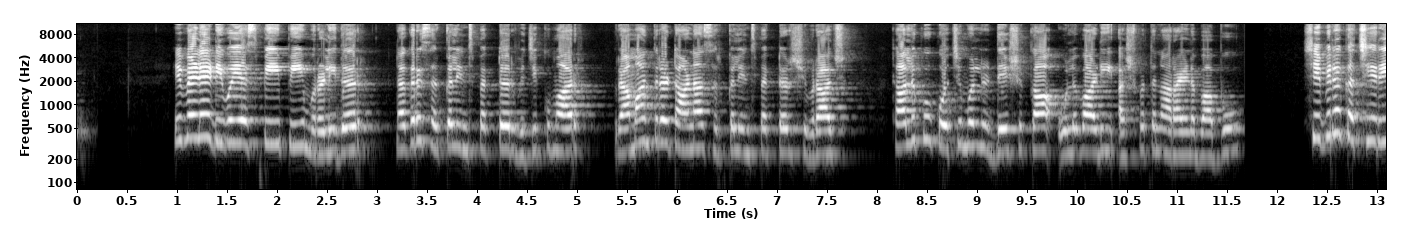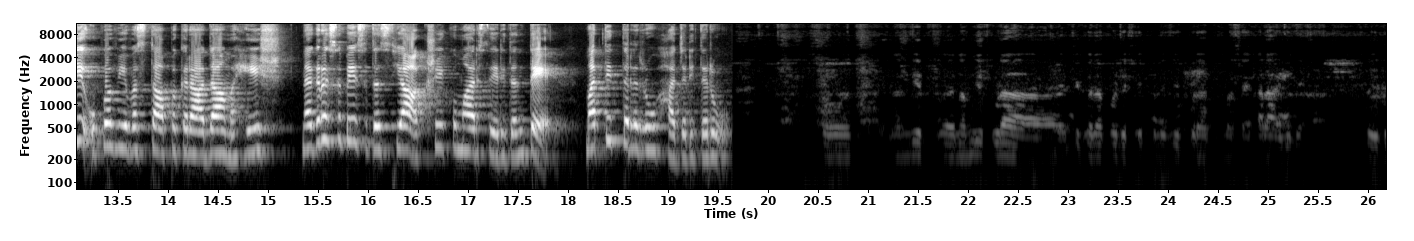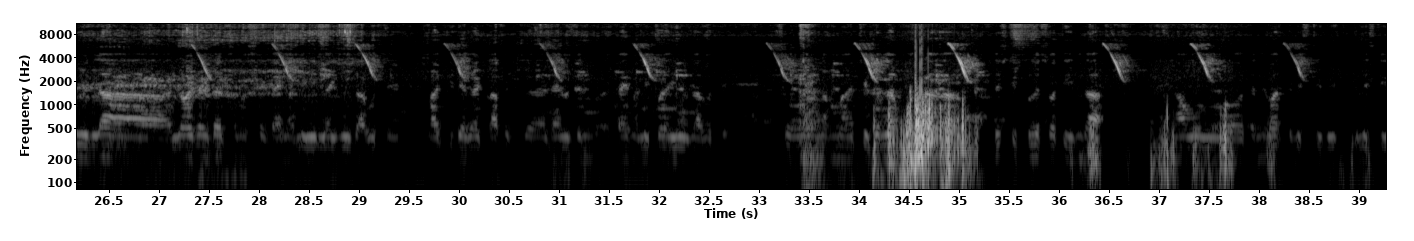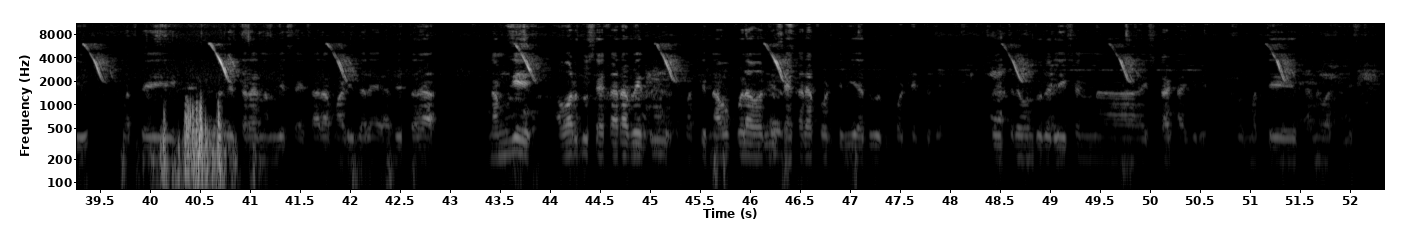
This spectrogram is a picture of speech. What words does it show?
ಈ ವೇಳೆ ಡಿವೈಎಸ್ಪಿ ಪಿ ಮುರಳೀಧರ್, ನಗರ ಸರ್ಕಲ್ ಇನ್ಸ್ಪೆಕ್ಟರ್ ವಿಜಯಕುಮಾರ್ ಗ್ರಾಮಾಂತರ ಠಾಣಾ ಸರ್ಕಲ್ ಇನ್ಸ್ಪೆಕ್ಟರ್ ಶಿವರಾಜ್, ತಾಲೂಕು ಕೋಚಿಮುಲ್ ನಿರ್ದೇಶಕ ಉಲವಾಡಿ ಅಶ್ವತ್ಥನಾರಾಯಣ ಬಾಬು ಶಿಬಿರ ಕಚೇರಿ ಉಪವ್ಯವಸ್ಥಾಪಕರಾದ ಮಹೇಶ್, ನಗರಸಭೆ ಸದಸ್ಯ ಅಕ್ಷಯ್ ಕುಮಾರ್ ಸೇರಿದಂತೆ ಮತ್ತಿತರರು ಹಾಜರಿದ್ದರು. ನಮಗೆ ಕೂಡ ಚಿಕ್ಕಬಳ್ಳಾಪುರ ಡಿಸ್ಟ್ರಿಕ್ಟ್ ಪೊಲೀಸ್ಗೆ ಕೂಡ ತುಂಬ ಸಹಕಾರ ಆಗಿದೆ. ಇದು ಇಲ್ಲ ಲಾ ಆ್ಯಂಡ್ ಆರ್ಡರ್ ಸಮಸ್ಯೆ ಟೈಮಲ್ಲಿ ಎಲ್ಲ ಯೂಸ್ ಆಗುತ್ತೆ. ಬಾಕಿ ಜಾಗ ಟ್ರಾಫಿಕ್ ಡೈವರ್ಷನ್ ಟೈಮಲ್ಲಿ ಕೂಡ ಯೂಸ್ ಆಗುತ್ತೆ. ಸೊ ನಮ್ಮ ಚಿಕ್ಕಬಳ್ಳಾಪುರ ಡಿಸ್ಟ್ರಿಕ್ಟ್ ಪೊಲೀಸ್ ವತಿಯಿಂದ ನಾವು ಧನ್ಯವಾದ ತಿಳಿಸ್ತೀವಿ ತಿಳಿಸ್ತೀವಿ ಮತ್ತು ಅದೇ ಥರ ನಮಗೆ ಸಹಕಾರ ಮಾಡಿದ್ದಾರೆ ಅದೇ ಥರ ನಮಗೆ ಅವ್ರದ್ದು ಸಹಕಾರ ಬೇಕು, ಮತ್ತು ನಾವು ಕೂಡ ಅವ್ರಿಗೆ ಸಹಕಾರ ಕೊಡ್ತೀವಿ, ಅದು ಇಂಪಾರ್ಟೆಂಟ್ ಇದೆ. ಸೊ ಈ ಥರ ಒಂದು ರಿಲೇಷನ್ ಸ್ಟಾರ್ಟ್ ಆಗಿದೆ. ಸೊ ಮತ್ತೆ ಧನ್ಯವಾದ ತಿಳಿಸ್ತೀನಿ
